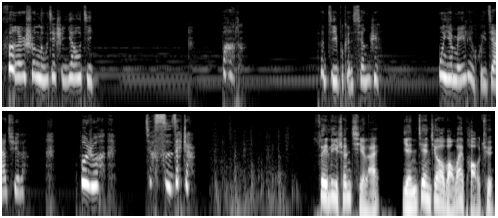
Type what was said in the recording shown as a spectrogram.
反而说奴家是妖精。罢了，他既不肯相认，我也没脸回家去了，不如就死在这儿。遂立身起来，眼见就要往外跑去。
